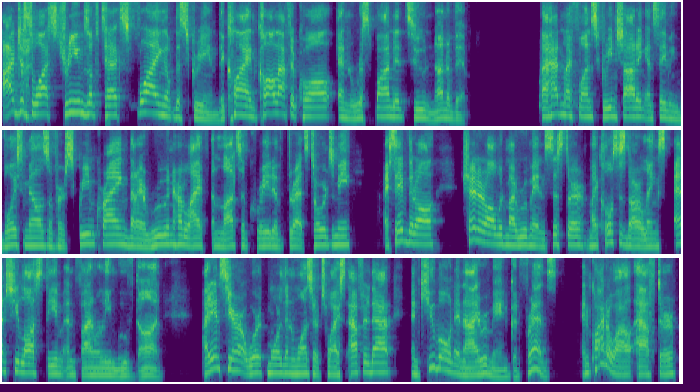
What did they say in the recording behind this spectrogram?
I just watched streams of text flying up the screen, declined call after call, and responded to none of it. I had my fun screenshotting and saving voicemails of her scream crying that I ruined her life and lots of creative threats towards me. I saved it all, shared it all with my roommate and sister, my closest darlings, and she lost steam and finally moved on. I didn't see her at work more than once or twice after that, and Cubone and I remained good friends. And quite a while after,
